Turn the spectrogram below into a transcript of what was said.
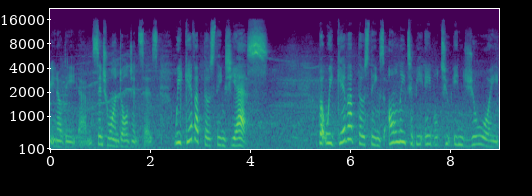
you know, the um, sensual indulgences. We give up those things, yes, but we give up those things only to be able to enjoy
